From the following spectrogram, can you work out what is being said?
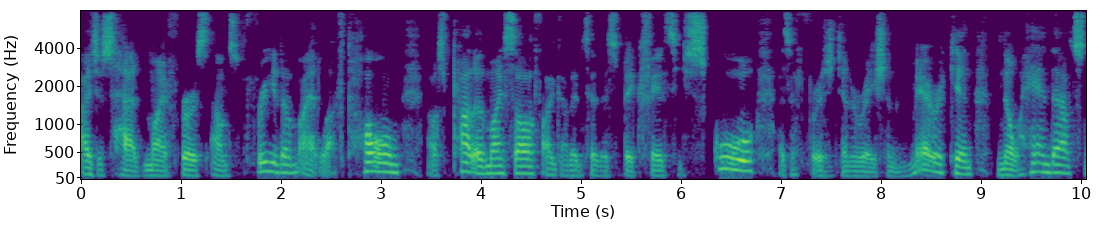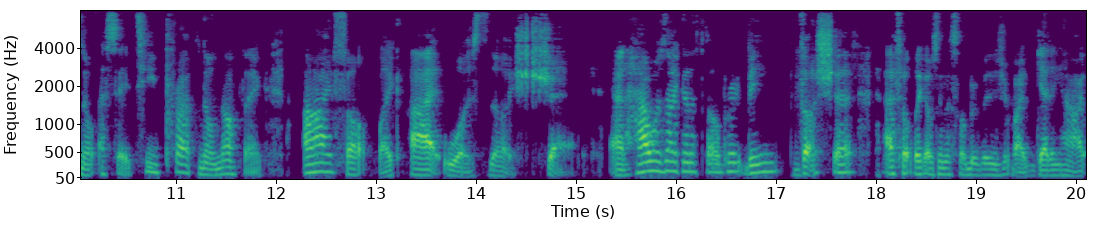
I just had my first ounce of freedom. I had left home. I was proud of myself. I got into this big fancy school as a first generation American. No handouts, no SAT prep, no nothing. I felt like I was the shit. And how was I going to celebrate being the shit? I felt like I was going to celebrate being the shit by getting high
